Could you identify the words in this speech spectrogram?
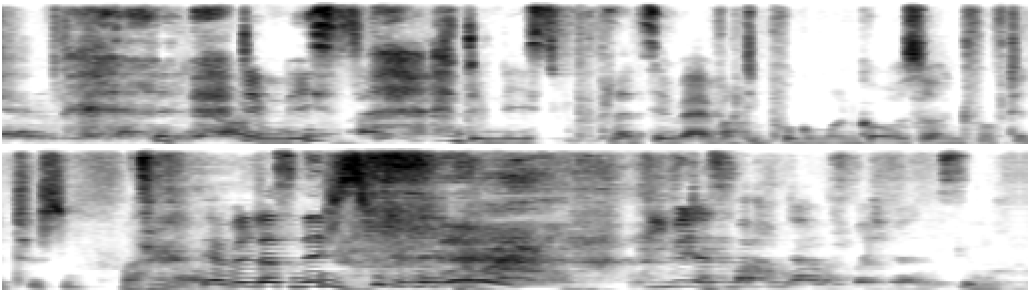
Ähm, da finden wir dann auch noch Demnächst, demnächst platzieren wir einfach die Pokémon Go's irgendwo auf den Tischen. Was? Wer will das nicht? Wie wir das machen, darüber sprechen wir dann nächste Genau. Woche.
